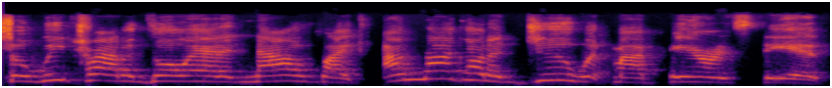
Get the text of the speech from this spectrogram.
So we try to go at it now like, I'm not going to do what my parents did.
